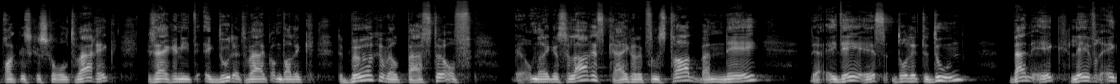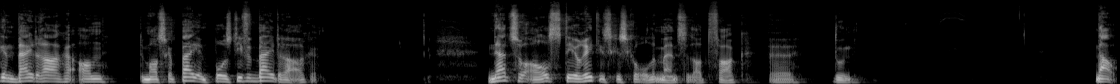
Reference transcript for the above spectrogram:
praktisch geschoold werk, die zeggen niet ik doe dit werk omdat ik de burger wil pesten of omdat ik een salaris krijg, omdat ik van de straat ben. Nee, de idee is, door dit te doen, ben ik, lever ik een bijdrage aan de maatschappij, een positieve bijdrage. Net zoals theoretisch geschoolde mensen dat vaak doen. Nou,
